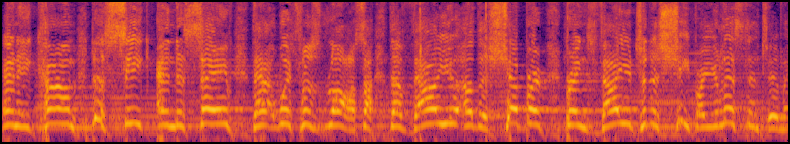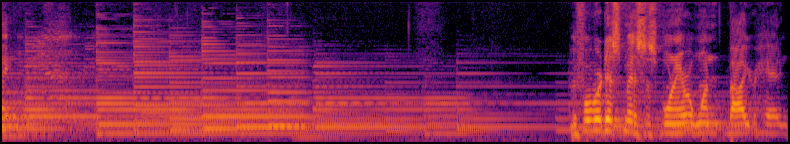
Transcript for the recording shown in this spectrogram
And He come to seek and to save that which was lost. The value of the shepherd brings value to the sheep. Are you listening to me? Before we're dismissed this morning, everyone bow your head.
